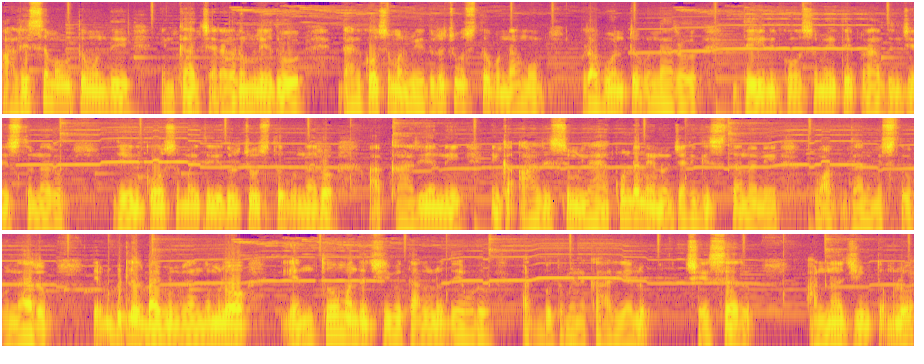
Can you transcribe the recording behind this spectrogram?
ఆలస్యం అవుతూ ఉంది ఇంకా జరగడం లేదు. దానికోసం మనం ఎదురు చూస్తూ ఉన్నాము. ప్రభు అంటూ ఉన్నారు దేనికోసమైతే ప్రార్థన చేస్తున్నారు దేనికోసమైతే ఎదురు చూస్తూ ఉన్నారో ఆ కార్యాన్ని ఇంకా ఆలస్యం లేకుండా నేను జరిగిస్తానని వాగ్దానం ఇస్తూ ఉన్నారు. దేవుని బిడ్డల బైబిల్ గ్రంథంలో ఎంతోమంది జీవితాలలో దేవుడు అద్భుతమైన కార్యాలు చేశారు. అన్న జీవితంలో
